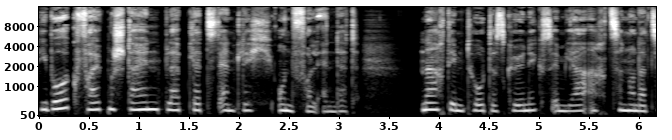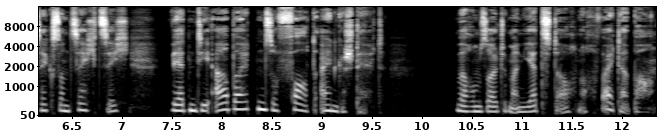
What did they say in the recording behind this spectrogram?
Die Burg Falkenstein bleibt letztendlich unvollendet. Nach dem Tod des Königs im Jahr 1866 werden die Arbeiten sofort eingestellt. Warum sollte man jetzt auch noch weiterbauen?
